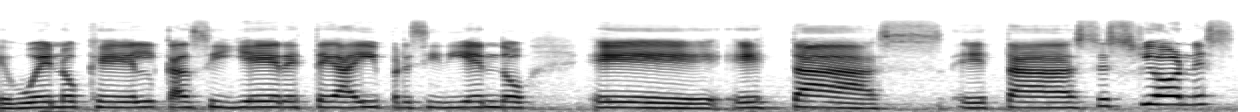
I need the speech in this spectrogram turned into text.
Qué bueno que el canciller esté ahí presidiendo eh, estas, estas sesiones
